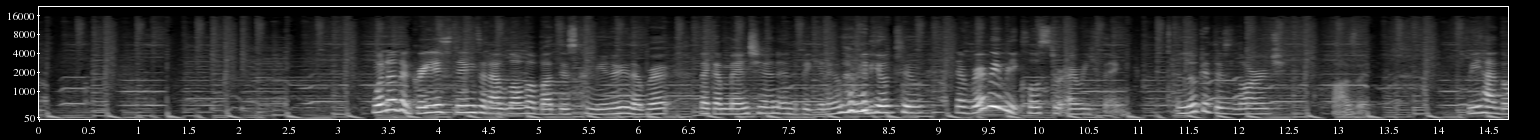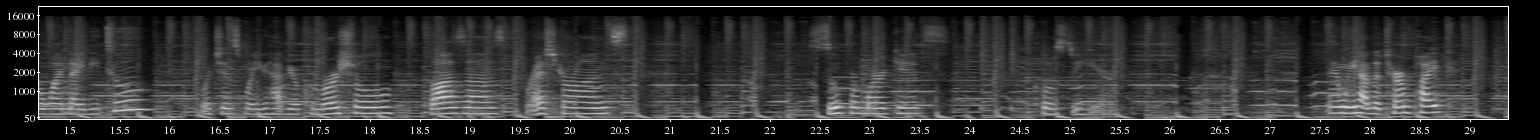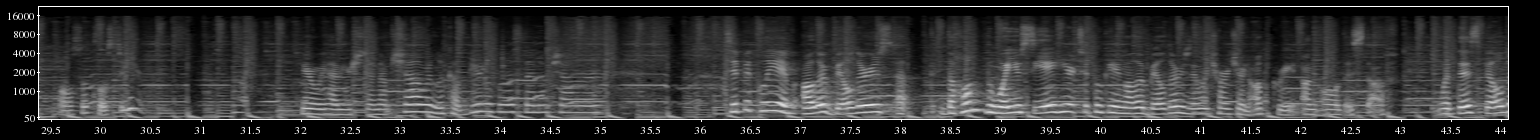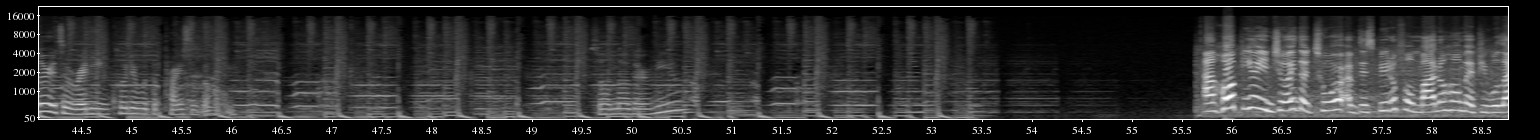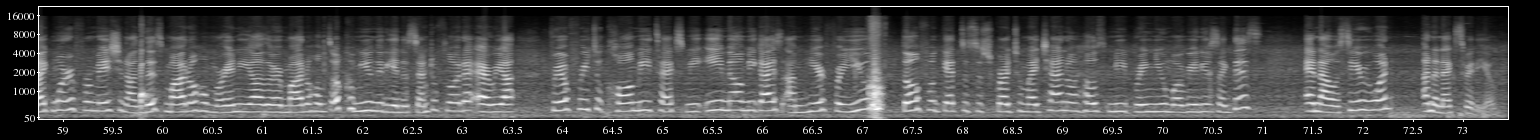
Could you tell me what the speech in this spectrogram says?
One of the greatest things that I love about this community, that we're, like I mentioned in the beginning of the video too, they're very, very close to everything. And look at this large closet. We have the 192, which is where you have your commercial plazas, restaurants, supermarkets, close to here. And we have the turnpike also close to here. Here we have your stand-up shower. Look how beautiful a stand-up shower. Typically, if other builders, uh, the home, the way you see it here, typically in other builders, they would charge you an upgrade on all this stuff. With this builder, it's already included with the price of the home. So another view. I hope you enjoyed the tour of this beautiful model home. If you would like more information on this model home or any other model homes or community in the Central Florida area, feel free to call me, text me, email me guys. I'm here for you. Don't forget to subscribe to my channel. It helps me bring you more videos like this. And I will see everyone on the next video.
